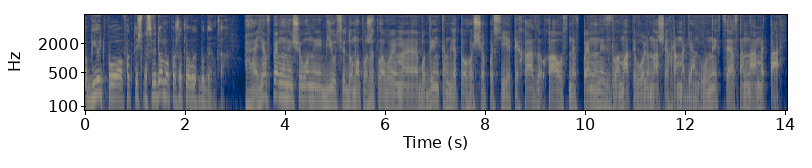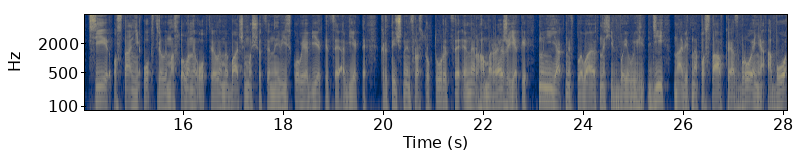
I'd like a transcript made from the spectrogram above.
е, б'ють по фактично свідомо по житлових будинках. Е, Я впевнений, що вони б'ють свідомо по житловим е, будинкам для того, щоб посіяти хаос, невпевненість, зламати волю наших громадян. У них це основна мета. Всі останні обстріли, масовані обстріли, ми бачимо, що це не військові об'єкти, це об'єкти критичної інфраструктури, це енергомережі, які ну ніяк не впливають на хід бойових дій, навіть на поставки озброєння або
